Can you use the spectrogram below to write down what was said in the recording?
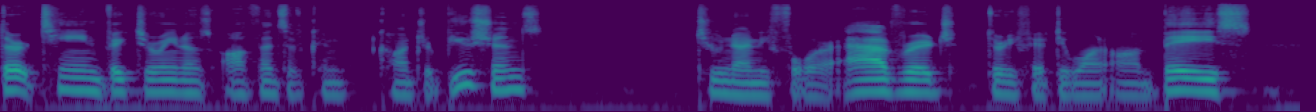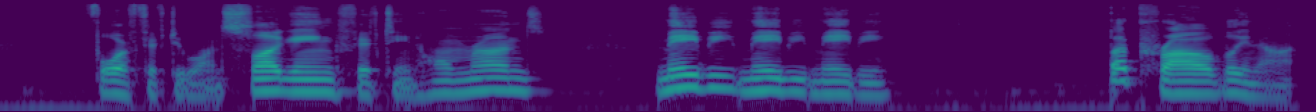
13 Victorino's offensive con- contributions. 294 average, 351 on base, 451 slugging, 15 home runs. Maybe, maybe, maybe, but probably not.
